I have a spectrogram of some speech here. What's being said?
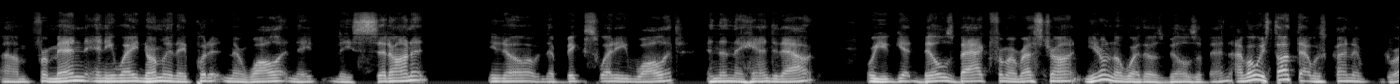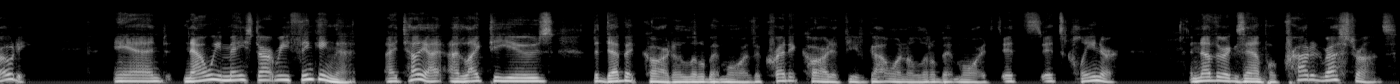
Um, for men, anyway, normally they put it in their wallet and they, they sit on it, you know, their big sweaty wallet, and then they hand it out. or you get bills back from a restaurant. You don't know where those bills have been. I've always thought that was kind of grody. And now we may start rethinking that. I tell you, I, I like to use the debit card a little bit more, the credit card if you've got one a little bit more. It's it's, it's cleaner. Another example, crowded restaurants.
